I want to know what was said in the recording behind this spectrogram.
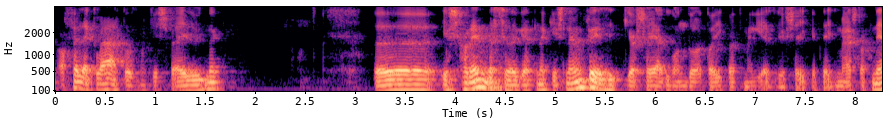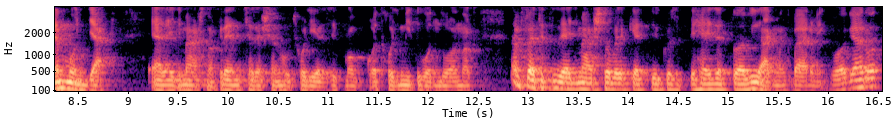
a felek változnak és fejlődnek, és ha nem beszélgetnek, és nem fejezik ki a saját gondolataikat, megérzéseiket egymásnak, nem mondják el egymásnak rendszeresen, hogy hogy érzik magukat, hogy mit gondolnak, nem feltétlenül egymásról vagy a kettő közötti helyzettől a világnak bármelyik dolgáról,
